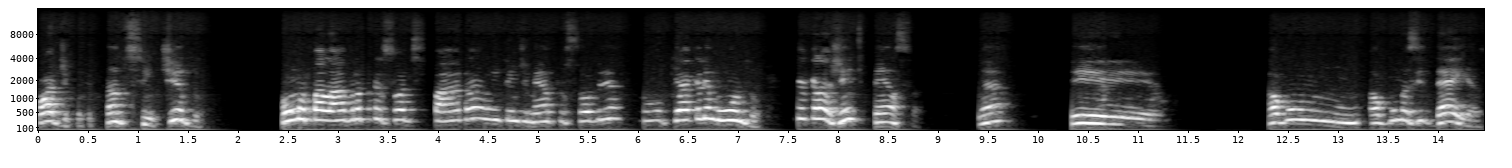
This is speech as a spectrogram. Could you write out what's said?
código, tanto sentido, com uma palavra a pessoa dispara um entendimento sobre o que é aquele mundo, o que aquela gente pensa. Né? E algum, algumas ideias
